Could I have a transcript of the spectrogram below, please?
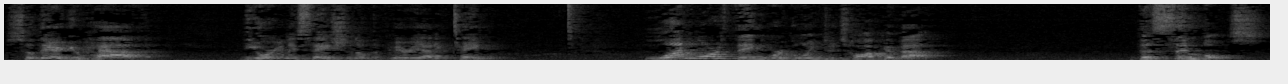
So there you have the organization of the periodic table. One more thing we're going to talk about the symbols.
